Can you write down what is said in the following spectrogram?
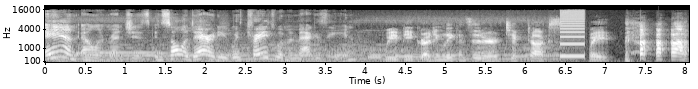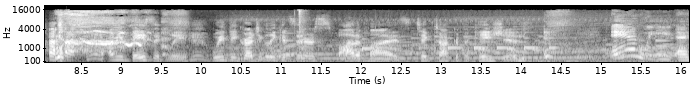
and Allen wrenches in solidarity with Tradeswomen magazine. We begrudgingly consider TikTok's. Wait. I mean, basically, we begrudgingly consider Spotify's TikTokification. And we eat a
